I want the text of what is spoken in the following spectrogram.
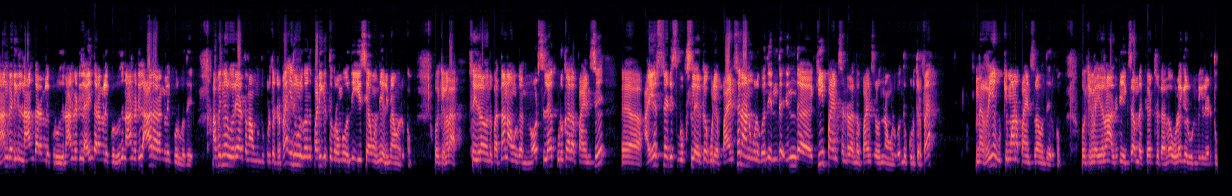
நான்கு அடிகள் நான்கு அரங்களை கூறுவது நான்கு அடியில் ஐந்து அரங்களை கூறுவது நான்கு அடியில் ஆறு அரங்களை கூறுவது. அப்ப இந்த மாதிரி ஒரே இடத்துல நான் வந்து கொடுத்துட்டு இருப்பேன் இது உங்களுக்கு வந்து படிக்கிறதுக்கு ரொம்ப வந்து ஈஸியாகவும் வந்து எளிமையாகவும் இருக்கும். ஓகேங்களா ஸோ இதெல்லாம் வந்து பார்த்தீங்கன்னா நான் உங்களுக்கு அந்த நோட்ஸ்ல கொடுக்காத பாயிண்ட்ஸ் ஹையர் ஸ்டடிஸ் புக்ஸ்ல இருக்கக்கூடிய பாயிண்ட்ஸை நான் உங்களுக்கு வந்து இந்த இந்த கீ பாயிண்ட்ஸ்ன்ற அந்த பாயிண்ட்ஸ்ல வந்து நான் உங்களுக்கு வந்து கொடுத்துருப்பேன். நிறைய முக்கியமான பாயிண்ட்ஸ்லாம் வந்து இருக்கும். ஓகேங்களா இதெல்லாம் ஆல்ரெடி எக்ஸாமில் கேட்டிருக்காங்க. உலகியல் உண்மைகள் எடுத்து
